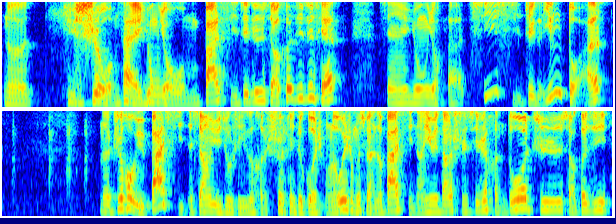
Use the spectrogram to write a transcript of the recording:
那。于是我们在拥有我们八喜这只小柯基之前，先拥有了七喜这个英短。那之后与八喜的相遇就是一个很顺利的过程了。为什么选择八喜呢？因为当时其实很多只小柯基，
